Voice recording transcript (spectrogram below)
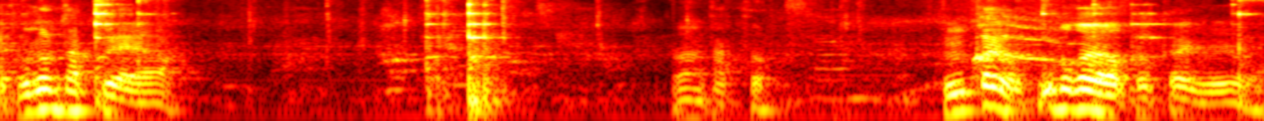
네, 도전 타투예요. 도전 타투. 그까지 어떻게 먹어요, 그까지.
